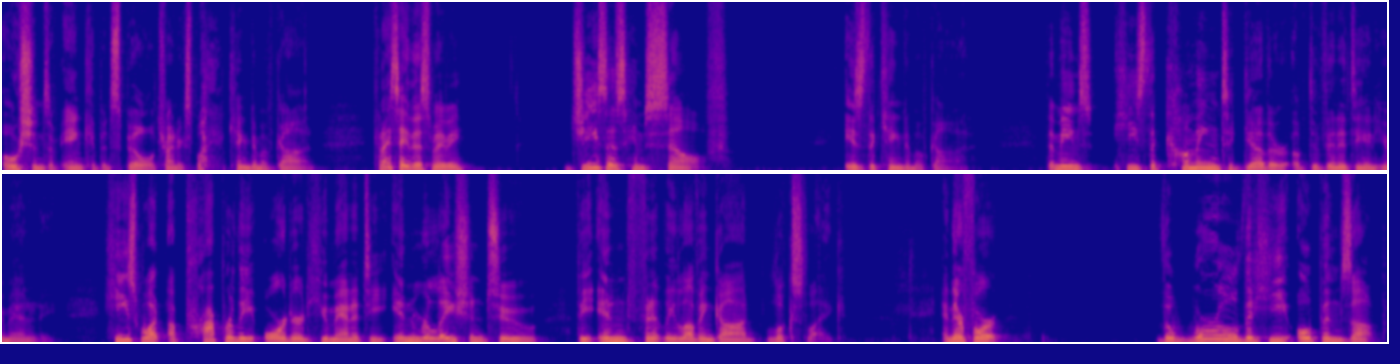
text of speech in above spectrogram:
Oceans of ink have been spilled trying to explain the kingdom of God. Can I say this maybe? Jesus himself is the kingdom of God. That means he's the coming together of divinity and humanity. He's what a properly ordered humanity in relation to the infinitely loving God looks like. And therefore, the world that he opens up,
